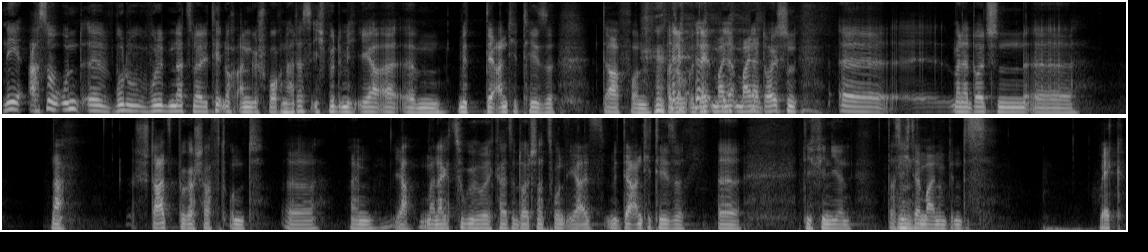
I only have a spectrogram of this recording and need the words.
nee, ach so, und äh, wo, du, wo du die Nationalität noch angesprochen hattest, ich würde mich eher äh, ähm, mit der Antithese davon, also der, meiner, meiner deutschen, äh, meiner deutschen, äh, na, Staatsbürgerschaft und äh, ein, ja, meiner Zugehörigkeit zur deutschen Nation eher als mit der Antithese definieren, dass ich Hm. der Meinung bin, dass Weg.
